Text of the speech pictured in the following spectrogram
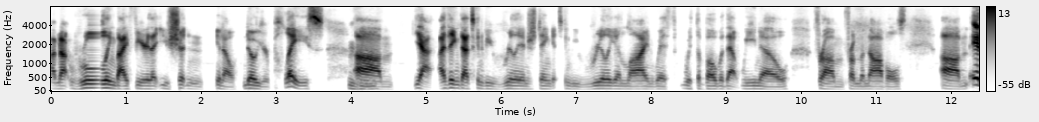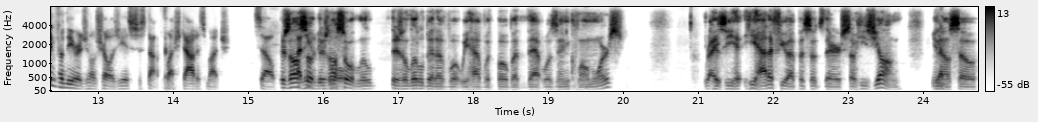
I'm not ruling by fear that you shouldn't, you know, know your place. Mhm. Um, yeah, I think that's going to be really interesting. It's going to be really in line with with the Boba that we know from from the novels, um, and from the original trilogy. It's just not fleshed out as much. So There's also there's cool. also a little there's a little bit of what we have with Boba that was in Clone Wars right, because he he had a few episodes there, so he's young, you Yep. know. So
